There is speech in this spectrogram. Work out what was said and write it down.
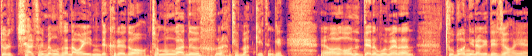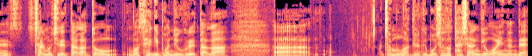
또 잘 설명서가 나와 있는데 그래도 전문가들한테 맡기는 게 어, 어느 때는 보면은 두번 일하게 되죠. 예. 잘못 칠했다가 또 뭐 색이 번지고 그랬다가 아 전문가들 이렇게 모셔서 다시 하는 경우가 있는데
